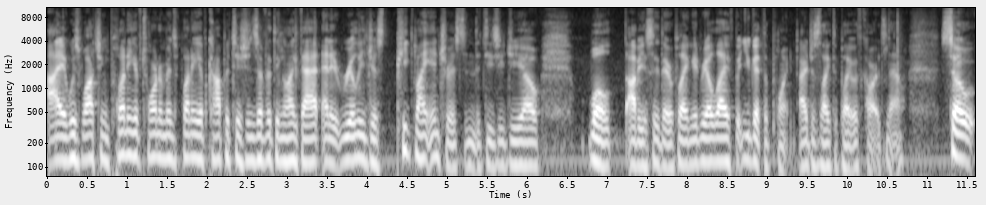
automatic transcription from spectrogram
I was watching plenty of tournaments, plenty of competitions, everything like that, and it really just piqued my interest in the TCGO. Well, obviously they were playing in real life, but you get the point. I just like to play with cards now. So,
